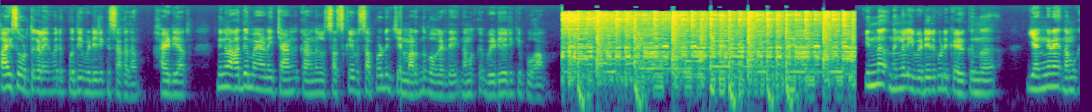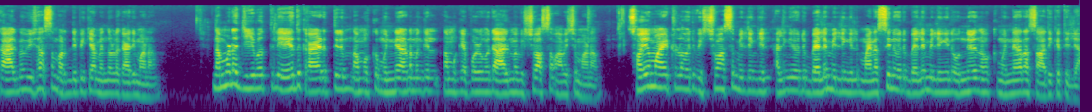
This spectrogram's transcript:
ഹായ് സുഹൃത്തുക്കളെ ഒരു പുതിയ വീഡിയോയിലേക്ക് സ്വാഗതം. ഹൈ ഡിയർ നിങ്ങൾ ആദ്യമായാണ് ഈ ചാനൽ കാണുന്നത് സബ്സ്ക്രൈബ് സപ്പോർട്ടും ചെയ്യാൻ മറന്നു പോകരുതേ. നമുക്ക് വീഡിയോയിലേക്ക് പോകാം. ഇന്ന് നിങ്ങൾ ഈ വീഡിയോയിൽ കൂടി കേൾക്കുന്നത് എങ്ങനെ നമുക്ക് ആത്മവിശ്വാസം വർദ്ധിപ്പിക്കാം എന്നുള്ള കാര്യമാണ്. നമ്മുടെ ജീവിതത്തിൽ ഏത് കാര്യത്തിലും നമുക്ക് മുന്നേറണമെങ്കിൽ നമുക്ക് എപ്പോഴും ഒരു ആത്മവിശ്വാസം ആവശ്യമാണ്. സ്വയമായിട്ടുള്ള ഒരു വിശ്വാസമില്ലെങ്കിൽ അല്ലെങ്കിൽ ഒരു ബലമില്ലെങ്കിൽ മനസ്സിന് ഒരു ബലമില്ലെങ്കിൽ ഒന്നിനും നമുക്ക് മുന്നേറാൻ സാധിക്കത്തില്ല.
